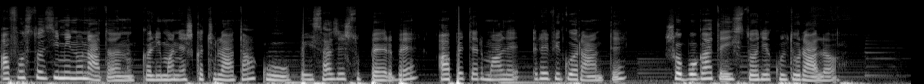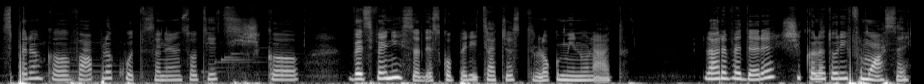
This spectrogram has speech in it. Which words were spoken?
A fost o zi minunată în Călimănești Căciulata, cu peisaje superbe, ape termale revigorante și o bogată istorie culturală. Sperăm că v-a plăcut să ne însoțiți și că veți veni să descoperiți acest loc minunat. La revedere și călătorii frumoase!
